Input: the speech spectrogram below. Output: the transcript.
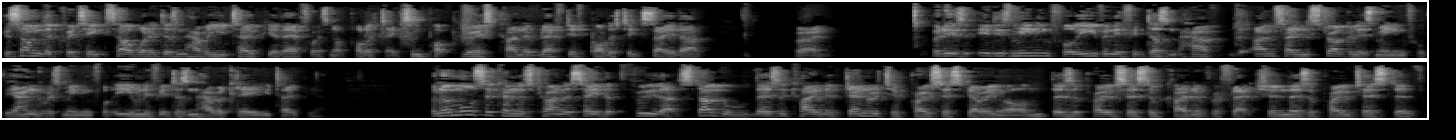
Because some of the critiques are, well, it doesn't have a utopia, therefore it's not politics. And popularist kind of leftist politics say that, right? But it is, it is meaningful even if it doesn't have, I'm saying the struggle is meaningful, the anger is meaningful, even if it doesn't have a clear utopia. But I'm also kind of trying to say that through that struggle, there's a kind of generative process going on. There's a process of kind of reflection. There's a protest of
